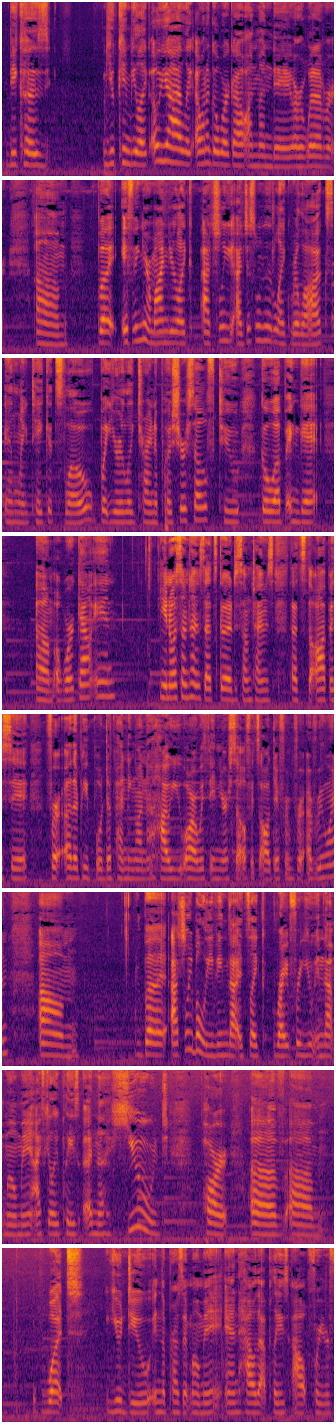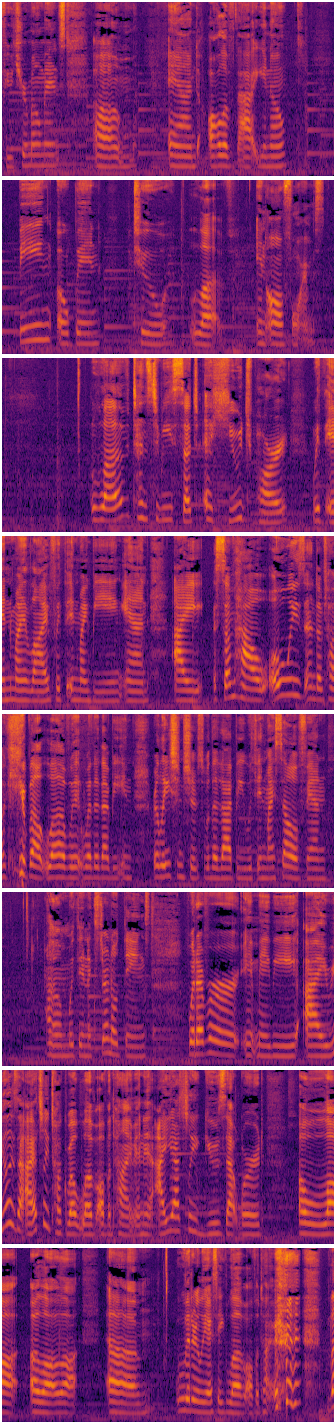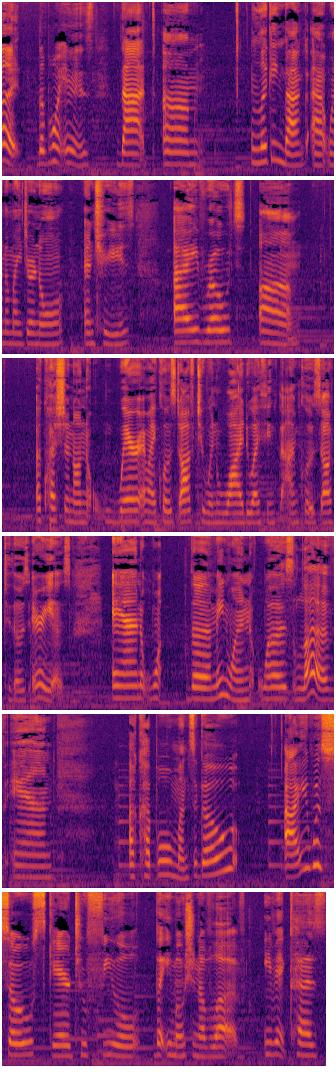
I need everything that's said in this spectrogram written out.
because you can be like, oh yeah, like I want to go work out on Monday or whatever. Um, but if in your mind you're like, actually, I just want to like relax and like take it slow, but you're like trying to push yourself to go up and get um, a workout in, you know, sometimes that's good, sometimes that's the opposite for other people, depending on how you are within yourself. It's all different for everyone. Um, but actually believing that it's like right for you in that moment i feel like plays a huge part of um, what you do in the present moment and how that plays out for your future moments um, and all of that, you know? Being open to love in all forms. Love tends to be such a huge part within my life, within my being, and I somehow always end up talking about love, whether that be in relationships, whether that be within myself and um, within external things, whatever it may be. I realize that I actually talk about love all the time, and I actually use that word a lot, a lot, a lot. Um, literally, I say love all the time. but the point is that um, looking back at one of my journal entries, I wrote um, a question on where am I closed off to and why do I think that I'm closed off to those areas. And the main one was love. And a couple months ago, I was so scared to feel the emotion of love, even because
